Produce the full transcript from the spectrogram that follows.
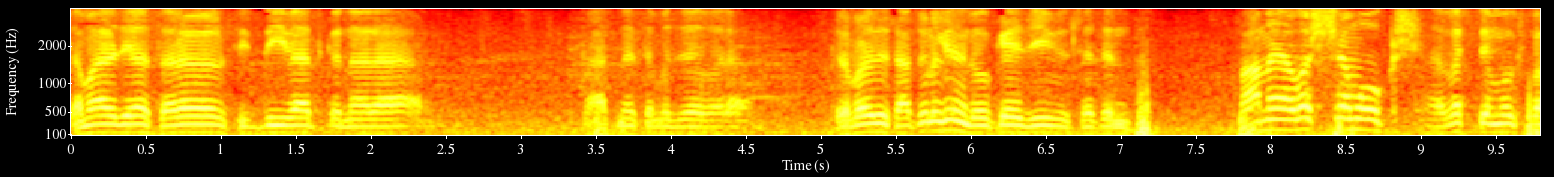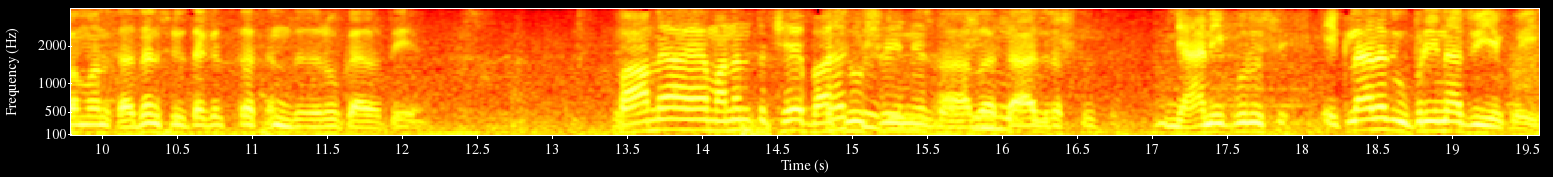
તમારા જેવા સરળ સીધી વાત કરનારા વાતને સમજવા વાળા કૃપાળુ સાચું લખ્યું ને રોકે જીવ સ્વતંત્ર પામે અવશ્ય મોક્ષ. અવશ્ય મોક્ષ પામવાનું સાધન શું થાય? કે સ્વતંત્ર રોકાયો તે. પામે એમ અનંત છે બાજુ શ્રી ને બસ આ જ રસ્તો છે. જ્ઞાની પુરુષ એકલા જ ઉપરી ના જોઈએ કોઈ.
